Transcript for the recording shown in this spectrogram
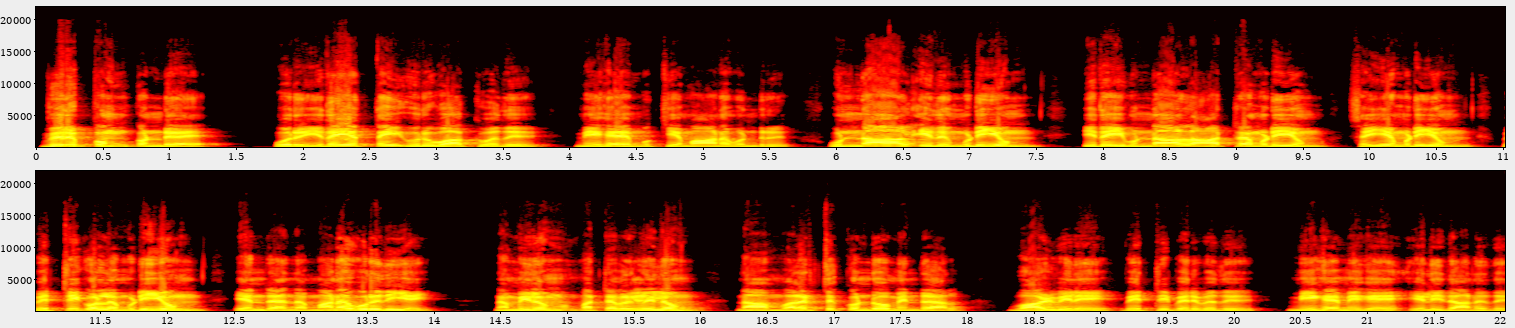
விருப்பம் கொண்ட ஒரு இதயத்தை உருவாக்குவது மிக முக்கியமான ஒன்று. உன்னால் இது முடியும். இதை உன்னால் ஆற்ற முடியும் செய்ய முடியும் வெற்றி கொள்ள முடியும் என்ற அந்த மன உறுதியை நம்மிலும் மற்றவர்களிலும் நாம் வளர்த்து கொண்டோம் என்றால் வாழ்விலே வெற்றி பெறுவது மிக மிக எளிதானது.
